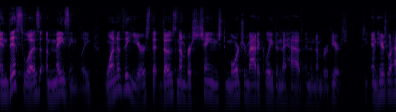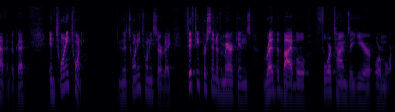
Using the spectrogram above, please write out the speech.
And this was amazingly one of the years that those numbers changed more dramatically than they have in a number of years. And here's what happened, okay? In 2020, in the 2020 survey, 50% of Americans read the Bible four times a year or more.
